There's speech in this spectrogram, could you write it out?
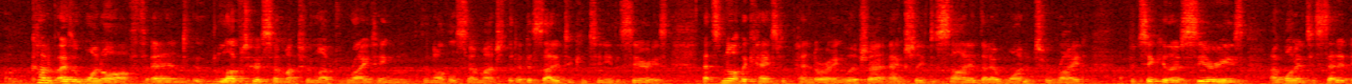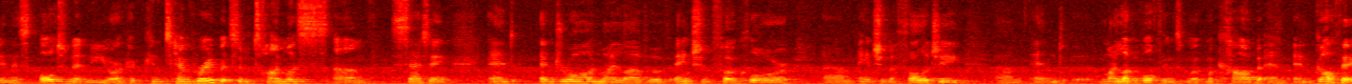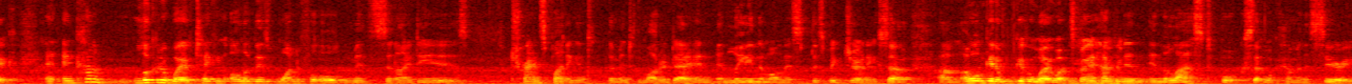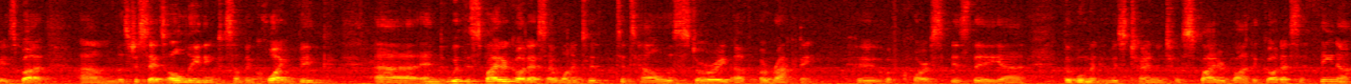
um, kind of as a one-off and loved her so much and loved writing the novel so much that I decided to continue the series. That's not the case with Pandora English. I actually decided that I wanted to write particular series, I wanted to set it in this alternate New York, a contemporary but sort of timeless um, setting, and, and draw on my love of ancient folklore, um, ancient mythology, um, and my love of all things macabre and, and gothic, and, and kind of look at a way of taking all of these wonderful old myths and ideas transplanting into them into the modern day and, and leading them on this, this big journey. So um, I won't get a, give away what's going to happen in, in the last books that will come in the series, but um, let's just say it's all leading to something quite big. Uh, and with the spider goddess, I wanted to, to tell the story of Arachne, who, of course, is the, uh, the woman who was turned into a spider by the goddess Athena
